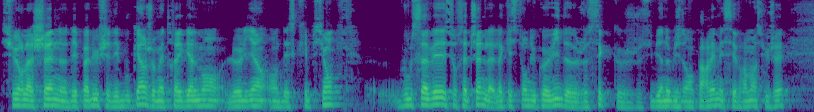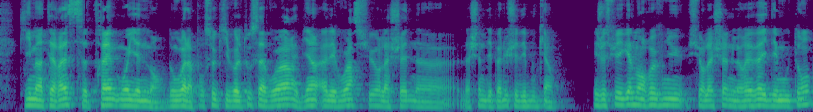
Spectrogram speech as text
sur la chaîne des paluches et des bouquins. Je mettrai également le lien en description. Vous le savez, sur cette chaîne, la question du Covid, je sais que je suis bien obligé d'en parler, mais c'est vraiment un sujet qui m'intéresse très moyennement. Donc voilà, pour ceux qui veulent tout savoir, eh bien, allez voir sur euh, la chaîne des paluches et des bouquins. Et je suis également revenu sur la chaîne Le Réveil des Moutons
